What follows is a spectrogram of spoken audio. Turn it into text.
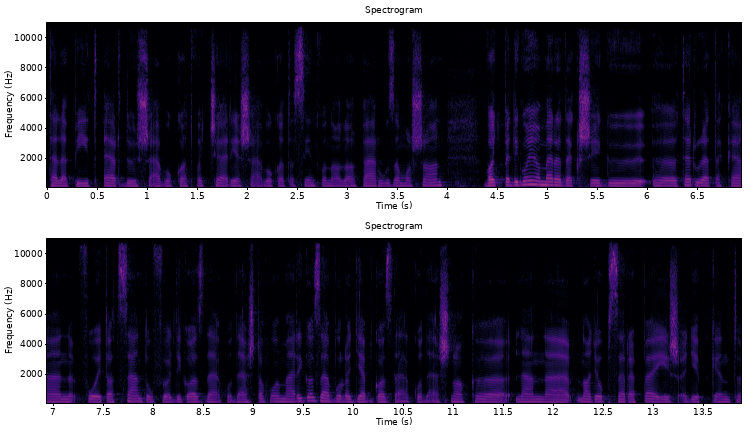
telepít erdősávokat vagy cserjesávokat a szintvonallal párhuzamosan, vagy pedig olyan meredekségű területeken folytat szántóföldi gazdálkodást, ahol már igazából a gyepgazdálkodásnak lenne nagyobb szerepe, és egyébként,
